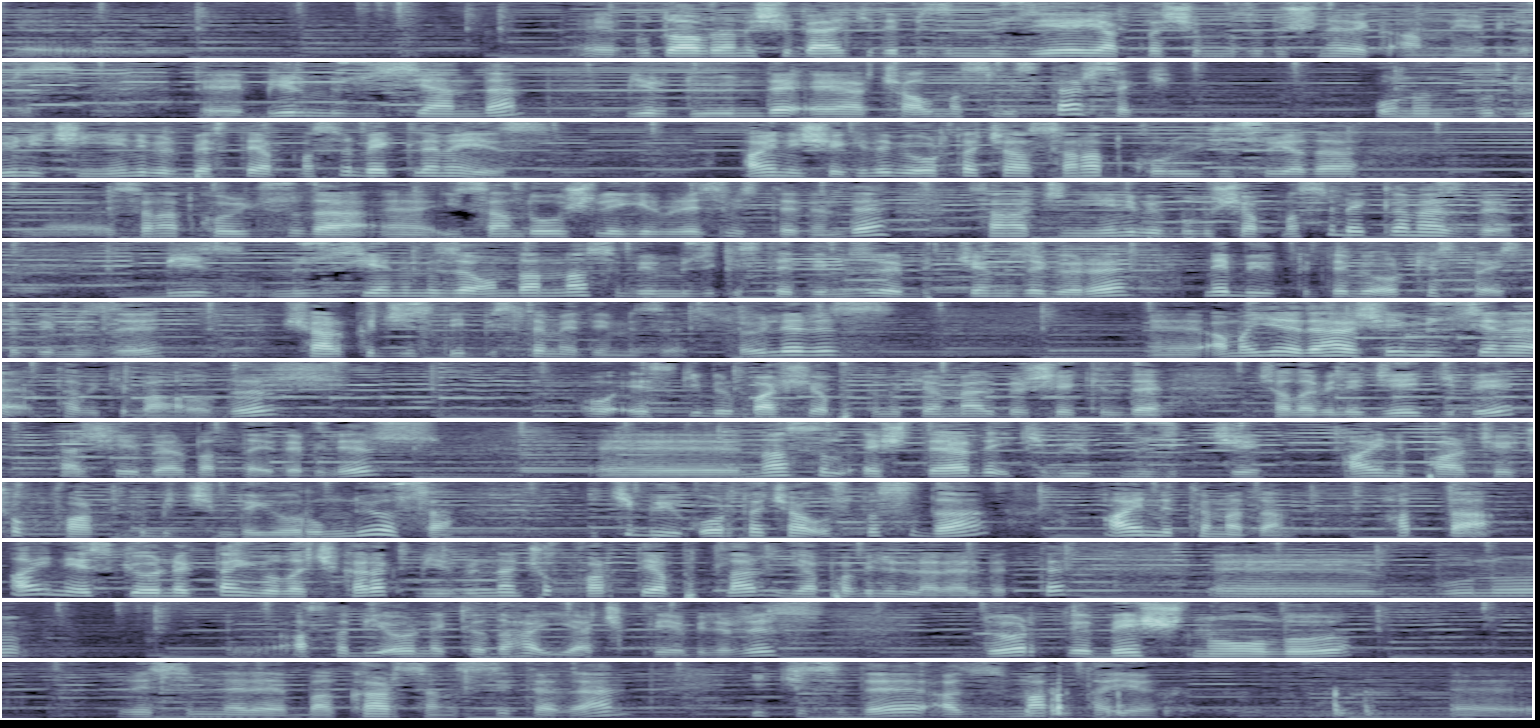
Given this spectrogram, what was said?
E, e, bu davranışı belki de bizim müziğe yaklaşımımızı düşünerek anlayabiliriz. E, bir müzisyenden bir düğünde eğer çalmasını istersek onun bu düğün için yeni bir beste yapmasını beklemeyiz. Aynı şekilde bir ortaçağ sanat koruyucusu ya da e, sanat koruyucusu da e, doğuşu ile ilgili bir resim istediğinde sanatçının yeni bir buluş yapmasını beklemezdi biz müzisyenimize ondan nasıl bir müzik istediğimizi ve bütçemize göre ne büyüklükte bir orkestra istediğimizi, şarkıcı isteyip istemediğimizi söyleriz. Ee, ama yine de her şey müzisyene tabii ki bağlıdır. O eski bir başyapıtı mükemmel bir şekilde çalabileceği gibi her şeyi berbat da edebilir. Ee, nasıl eşdeğerde iki büyük müzikçi aynı parçayı çok farklı biçimde yorumluyorsa iki büyük ortaçağ ustası da aynı temadan hatta aynı eski örnekten yola çıkarak birbirinden çok farklı yapıtlar yapabilirler elbette. Ee, bunu aslında bir örnekle daha iyi açıklayabiliriz. 4 ve 5 nolu resimlere bakarsanız siteden ikisi de Aziz Matta'yı e,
